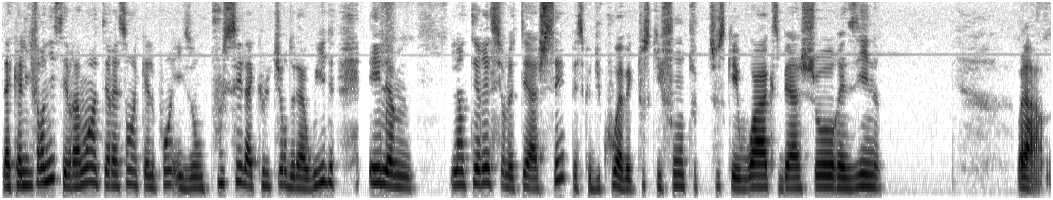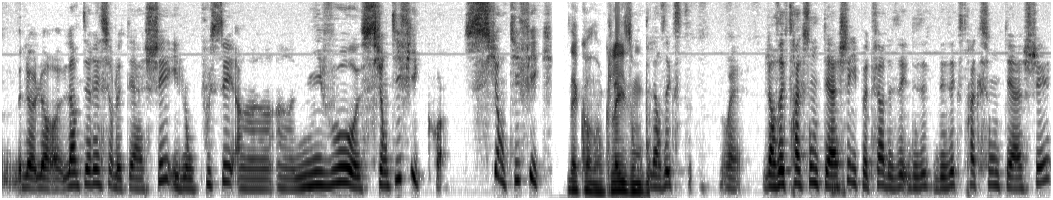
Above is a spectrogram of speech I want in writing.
La Californie, c'est vraiment intéressant à quel point ils ont poussé la culture de la weed et le, l'intérêt sur le THC, parce que du coup, avec tout ce qu'ils font, tout, ce qui est wax, BHO, résine, voilà, l'intérêt sur le THC, ils l'ont poussé à un, niveau scientifique, quoi. Scientifique. D'accord, donc là, ils ont... Leurs, ouais. Leurs extractions de THC, ils peuvent faire des, des, extractions de THC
